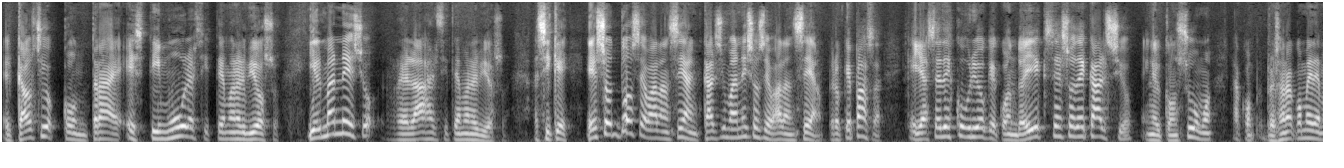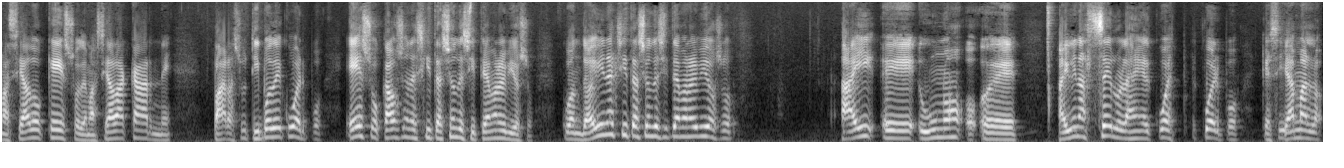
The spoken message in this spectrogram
El calcio contrae, estimula el sistema nervioso y el magnesio relaja el sistema nervioso. Así que esos dos se balancean, calcio y magnesio se balancean. Pero ¿qué pasa? Que ya se descubrió que cuando hay exceso de calcio en el consumo, la persona come demasiado queso, demasiada carne, para su tipo de cuerpo, eso causa una excitación del sistema nervioso. Cuando hay una excitación del sistema nervioso, hay, eh, eh, hay unas células en el cuerpo que se llaman los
